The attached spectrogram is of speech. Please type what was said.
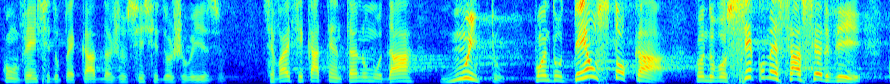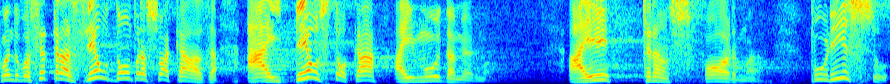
convence do pecado, da justiça e do juízo. Você vai ficar tentando mudar muito. Quando Deus tocar, quando você começar a servir, quando você trazer o dom para sua casa, aí Deus tocar, aí muda, meu irmão. Aí transforma. Por isso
